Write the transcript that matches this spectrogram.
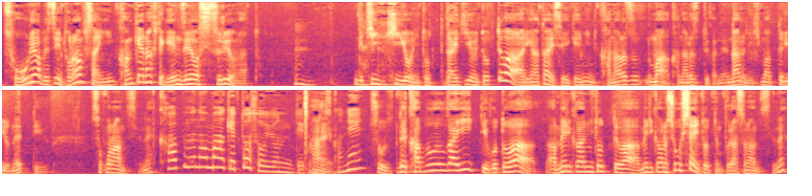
それは別にトランプさんに関係なくて減税はするよなと。うん。でき企業にとって大企業にとってはありがたい政権に必ずまあ必ずっていうかねなるに決まってるよねっていうそこなんですよね。株のマーケットはそう読んでるんですかね、そう。で株がいいっていうことはアメリカにとってはアメリカの消費者にとってもプラスなんですよね。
